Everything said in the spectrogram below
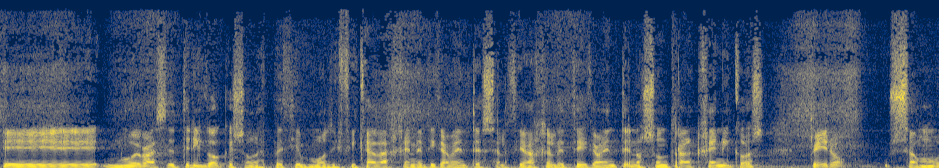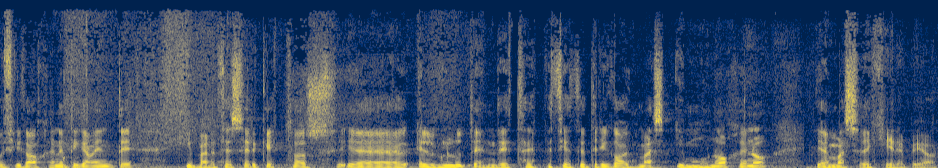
eh, nuevas de trigo, que son especies modificadas genéticamente, seleccionadas genéticamente, no son transgénicos, pero se han modificado genéticamente y parece ser que estos, eh, el gluten de estas especies de trigo es más inmunógeno y además se digiere peor.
